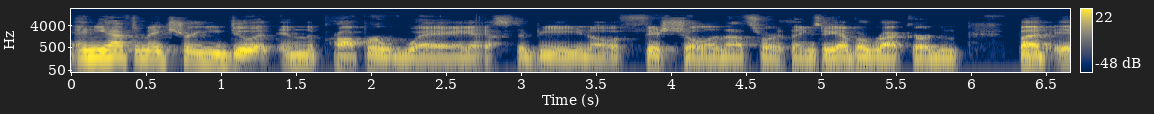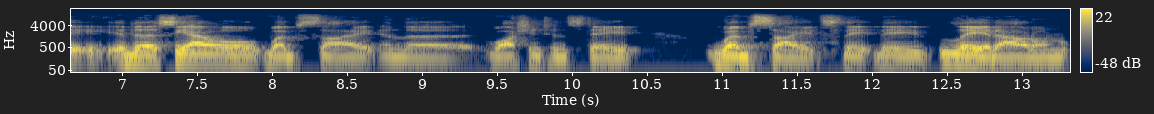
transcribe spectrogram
and you have to make sure you do it in the proper way. It has to be, you know, official and that sort of thing. So you have a record. But it, the Seattle website and the Washington State websites they they lay it out on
